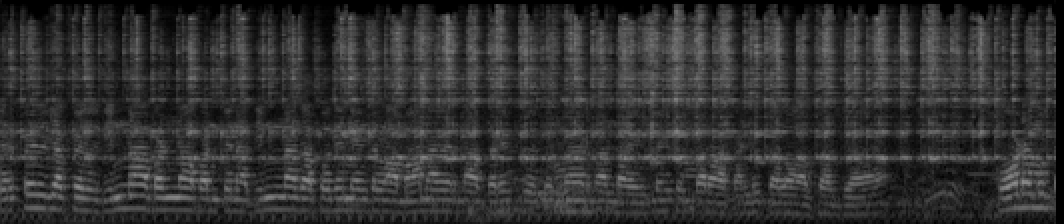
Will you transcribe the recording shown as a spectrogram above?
ಎರ್ಪೆಲ್ ಜಪ್ಪೆಲ್ ದಿನ್ನ ಬಣ್ಣ ಪಂಪಿನ ದಿನ್ನದ ಪೊದಿಮೆಂಟಲ ಮಾನವೇರ್ನ ತರಿಸು ತುಮ್ಮೇರ್ನಂದ ಇಡ್ಲಿ ತುಂಬರ ಖಂಡಿತಲ ಅಸಾಧ್ಯ ಕೋಡಮುಟ್ಟ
